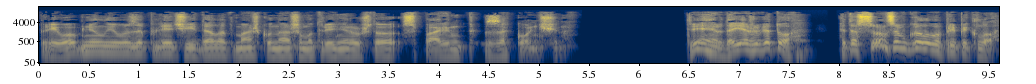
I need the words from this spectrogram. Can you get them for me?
приобнял его за плечи и дал отмашку нашему тренеру, что спарринг закончен. — Тренер, да я же готов. Это солнце в голову припекло,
